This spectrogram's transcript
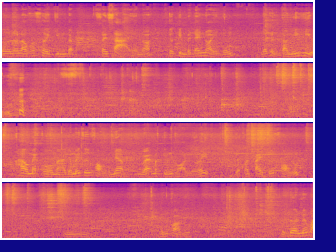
อ แล้วเราก็เคยกินแบบสายๆอะเนาะก็กินไปได้หน่อยนึง แล้วถึงตอนนี้หิว ข้าแมคโครมายังไม่ซื้อของเนี่ยแวะมากินก่อนเลย เดี๋ยวค่อยไปซื้อของอืมกินก่อนเดี๋ยวเดินไม่ไหว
